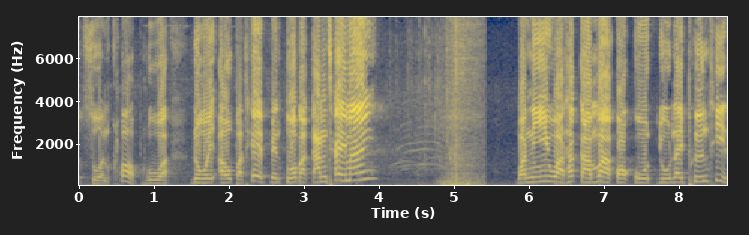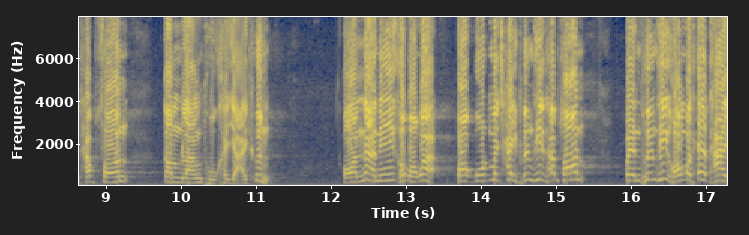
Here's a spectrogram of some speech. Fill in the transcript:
ชน์ส่วนครอบครัว โดยเอาประเทศเป็นตัวประกันใช่ไหม วันนี้วาทกรรมว่าเกาะกูดอยู่ในพื้นที่ทับซ้อนกำลังถูกขยายขึ้น ก่อนหน้านี้เขาบอกว่าเกาะกูดไม่ใช่พื้นที่ทับซ้อน เป็นพื้นที่ของประเทศไทย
